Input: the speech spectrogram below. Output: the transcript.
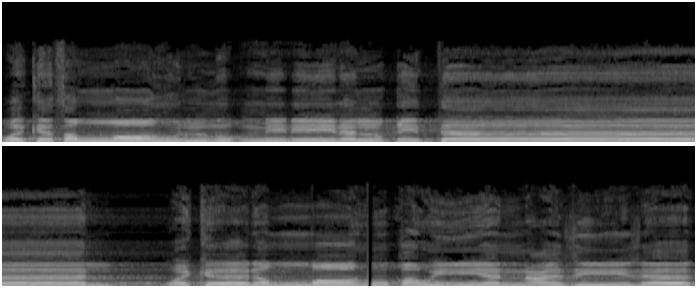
وكفى الله المؤمنين القتال وكان الله قويا عزيزا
